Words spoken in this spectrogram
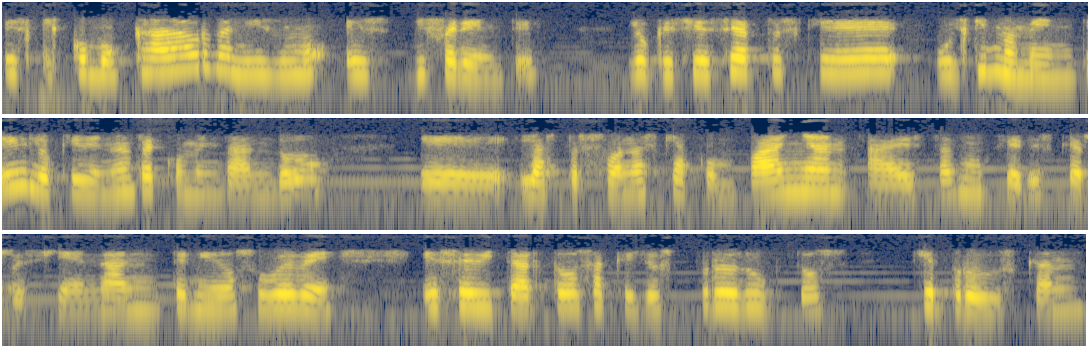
Es que como cada organismo es diferente, lo que sí es cierto es que últimamente lo que vienen recomendando eh, las personas que acompañan a estas mujeres que recién han tenido su bebé es evitar todos aquellos productos que produzcan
